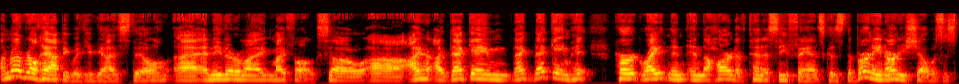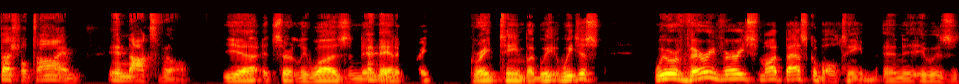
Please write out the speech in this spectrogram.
I'm not real happy with you guys still, uh, and neither are my my folks. So uh, I, I, that game that that game hit hurt right in, in the heart of Tennessee fans because the Bernie and Ernie show was a special time in Knoxville. Yeah, it certainly was, and they, and they had a great, great team. But we we just we were a very very smart basketball team, and it was,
